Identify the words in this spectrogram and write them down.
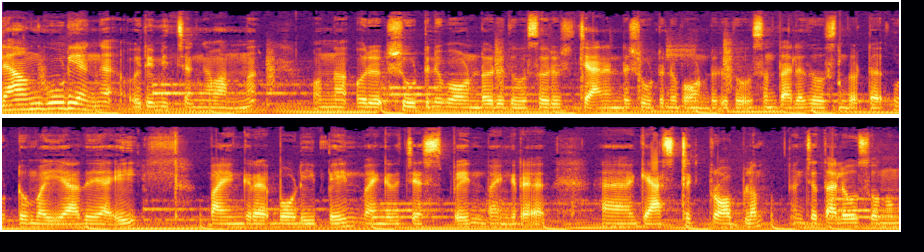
എല്ലാം കൂടി അങ്ങ് ഒരുമിച്ചങ്ങ് വന്ന് ഒന്ന് ഒരു ഷൂട്ടിന് പോകേണ്ട ഒരു ദിവസം ഒരു ചാനലിന്റെ ഷൂട്ടിന് പോകേണ്ട ഒരു ദിവസം തലേ ദിവസം തൊട്ട് ഒട്ടും വയ്യാതെയായി. ഭയങ്കര ബോഡി പെയിൻ ഭയങ്കര ചെസ്റ്റ് പെയിൻ ഭയങ്കര ഗ്യാസ്ട്രിക് പ്രോബ്ലം എന്നുവെച്ചാൽ തലേ ദിവസമൊന്നും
